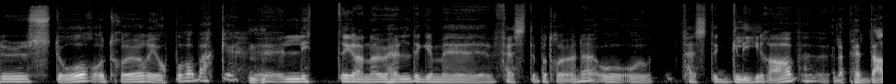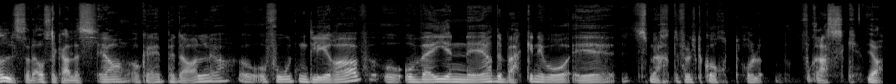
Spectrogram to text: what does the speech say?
du står og trør i oppoverbakke, eh, litt uheldige med feste på trøene, og, og festet glir av. Eller pedal, som det også kalles. Ja, ok, pedalen, ja. Og, og foten glir av, og, og veien ned til bakkenivå er smertefullt kort og rask. Ja,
